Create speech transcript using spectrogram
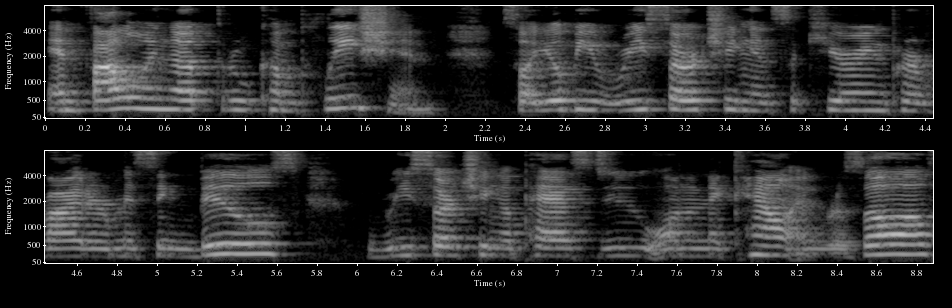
and following up through completion. So you'll be researching and securing provider missing bills, researching a past due on an account and resolve,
